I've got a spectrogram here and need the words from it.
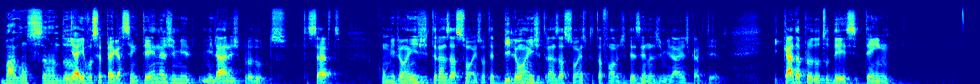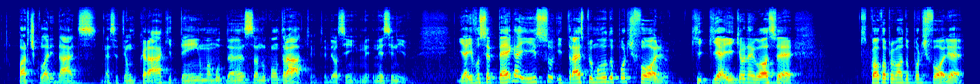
bagunçando. E aí você pega centenas de milhares de produtos, tá certo? Com milhões de transações, ou até bilhões de transações, porque você está falando de dezenas de milhares de carteiras. E cada produto desse tem particularidades, né? Você tem um CRA que tem uma mudança no contrato, entendeu? Assim, nesse nível. E aí você pega isso e traz para o mundo do portfólio, que, que aí que o negócio é... Que, qual que é o problema do portfólio? É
